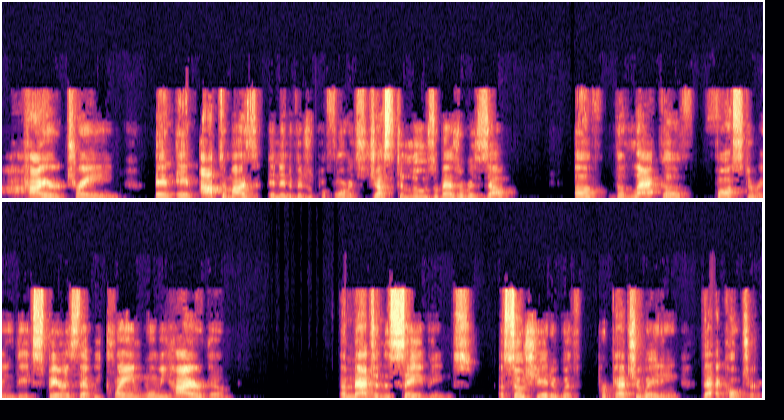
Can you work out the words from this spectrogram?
hire, train, and, and optimize an individual's performance just to lose them as a result of the lack of fostering the experience that we claim when we hire them. Imagine the savings associated with perpetuating that culture.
